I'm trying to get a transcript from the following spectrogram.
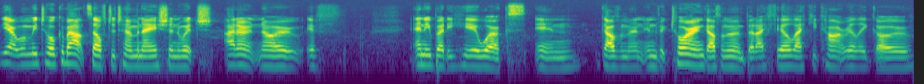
yeah, when we talk about self determination, which I don't know if anybody here works in government, in Victorian government, but I feel like you can't really go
